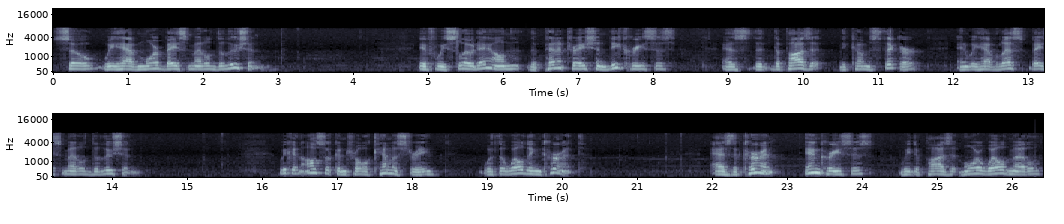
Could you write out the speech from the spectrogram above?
so we have more base metal dilution. If we slow down, the penetration decreases as the deposit becomes thicker and we have less base metal dilution. We can also control chemistry with the welding current. As the current increases, we deposit more weld metal,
